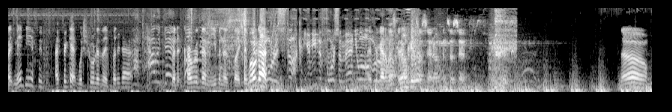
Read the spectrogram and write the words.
Wait, maybe if we... I forget which door did they put it at? But it covered them even as like... Oh god! The door is stuck. You need to force a manual I forgot it was gonna open so soon. Open so soon. No!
